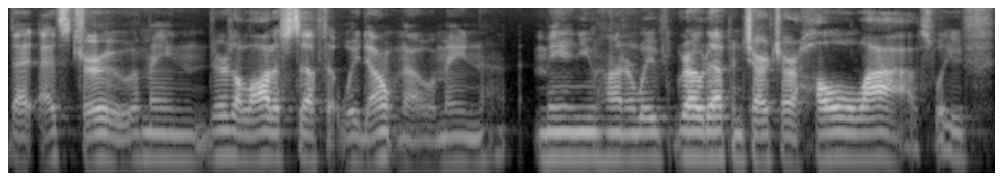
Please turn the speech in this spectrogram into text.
that that's true. I mean, there's a lot of stuff that we don't know. I mean, me and you, Hunter, we've grown up in church our whole lives. We've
